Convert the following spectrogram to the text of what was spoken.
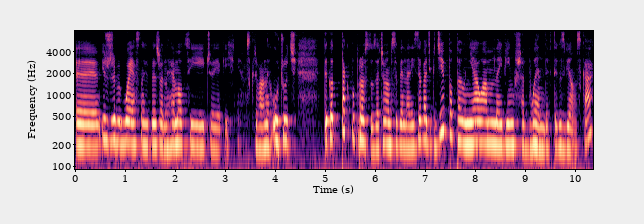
e, już żeby była jasność, bez żadnych emocji czy jakichś nie wiem, skrywanych uczuć, tylko tak po prostu zaczęłam sobie analizować, gdzie popełniałam największe błędy w tych związkach.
